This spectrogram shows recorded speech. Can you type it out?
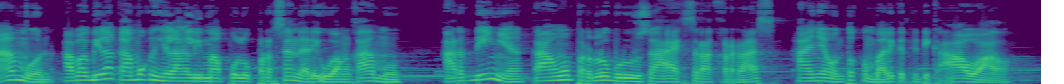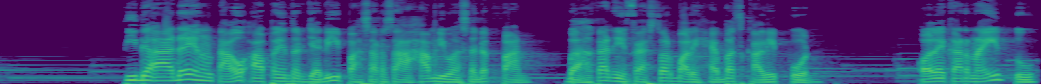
Namun, apabila kamu kehilangan 50% dari uang kamu, Artinya, kamu perlu berusaha ekstra keras hanya untuk kembali ke titik awal. Tidak ada yang tahu apa yang terjadi di pasar saham di masa depan, bahkan investor paling hebat sekalipun. Oleh karena itu,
